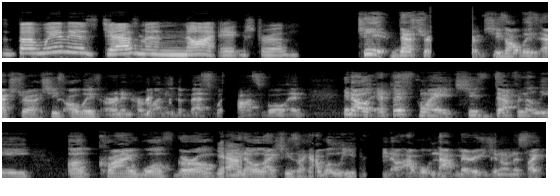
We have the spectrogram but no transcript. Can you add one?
is but when is Jasmine not extra? She that's true. She's always extra. She's always earning her money the best way possible. And you know, at this point, she's definitely a cry wolf girl. Yeah. You know, like she's like, I will leave. You know, I will not marry you. You know, and it's like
